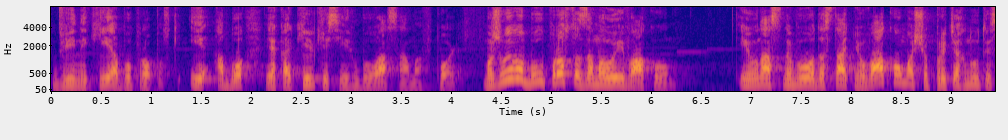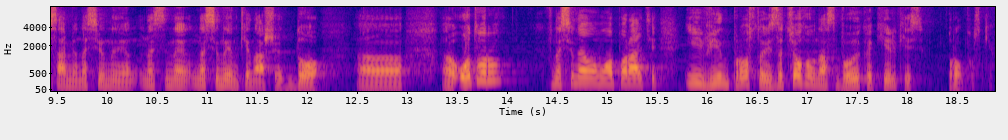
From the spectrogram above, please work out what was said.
двійники або пропуски, і або яка кількість їх була саме в полі. Можливо, був просто замалий вакуум. І у нас не було достатньо вакуума, щоб притягнути самі насіни, насіни, насінинки наші до е, е, отвору в насінневому апараті, і він просто із-за цього у нас велика кількість пропусків.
